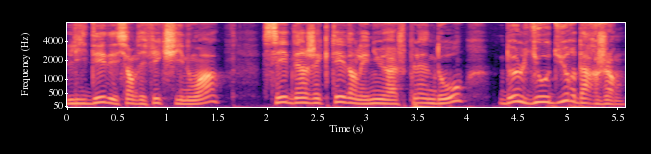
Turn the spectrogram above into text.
L'idée des scientifiques chinois, c'est d'injecter dans les nuages pleins d'eau de l'iodure d'argent.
